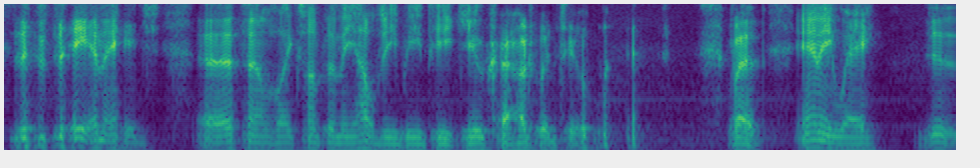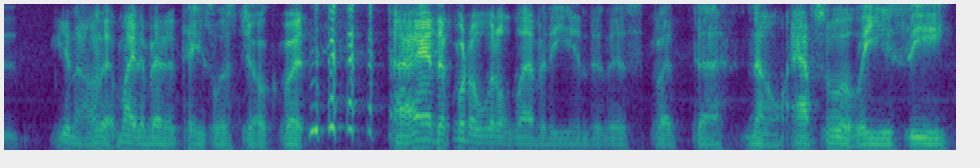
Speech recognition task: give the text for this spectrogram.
this day and age, uh, that sounds like something the LGBTQ crowd would do. but anyway, you know that might have been a tasteless joke, but I had to put a little levity into this. But uh, no, absolutely, you see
